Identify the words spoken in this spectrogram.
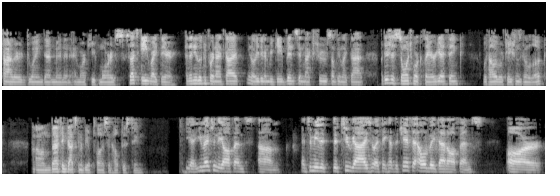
Tyler, Dewayne Dedmon, and, and Markieff Morris. So that's eight right there. And then you're looking for a ninth guy, you know, either going to be Gabe Vincent, Max Strus, something like that. But there's just so much more clarity, I think, with how the rotation is going to look. Um, but I think that's going to be a plus and help this team. Yeah, you mentioned the offense, um, and to me, the the two guys who I think have the chance to elevate that offense are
